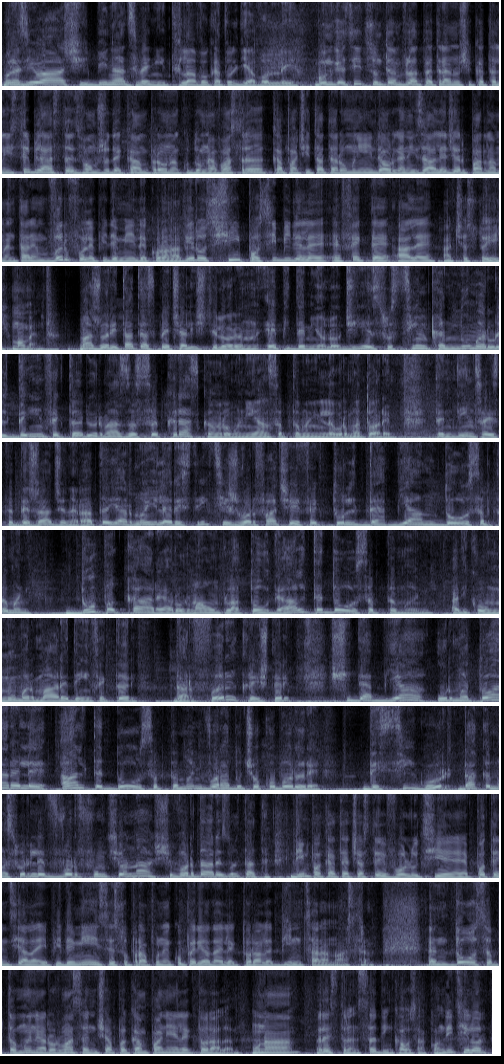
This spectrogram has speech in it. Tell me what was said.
Bună ziua și bine ați venit la Avocatul Diavolului. Bun găsit, suntem Vlad Petreanu și Cătălin Strible. Astăzi vom judeca împreună cu dumneavoastră capacitatea României de a organiza alegeri parlamentare în vârful epidemiei de coronavirus și posibilele efecte ale acestui moment. Majoritatea specialiștilor în epidemiologie susțin că numărul de infectări urmează să crească în România în săptămânile următoare. Tendința este deja generată, iar noile restricții își vor face efectul de-abia în două săptămâni. După care ar urma un platou de alte două săptămâni, adică un număr mare de infectări dar fără creșteri și de-abia următoarele alte două săptămâni vor aduce o coborâre desigur, dacă măsurile vor funcționa și vor da rezultate. Din păcate, această evoluție potențială a epidemiei se suprapune cu perioada electorală din țara noastră. În două săptămâni ar urma să înceapă campania electorală, una restrânsă din cauza condițiilor,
